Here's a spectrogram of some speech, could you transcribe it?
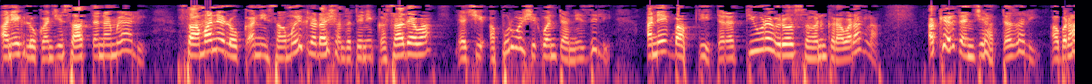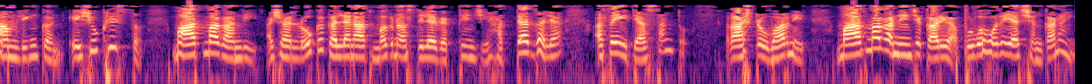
अनेक लोकांची साथ त्यांना मिळाली. सामान्य लोकांनी सामूहिक लढा शांततेने कसा द्यावा याची अपूर्व शिकवण त्यांनीच दिली. अनेक बाबतीत त्यांना तीव्र विरोध सहन करावा लागला. अखेर त्यांची हत्या झाली. अब्राहम लिंकन येशू ख्रिस्त महात्मा गांधी अशा लोककल्याणात मग्न असलेल्या व्यक्तींची हत्याच झाल्या असे इतिहास सांगतो. राष्ट्र उभारणीत महात्मा गांधींचे कार्य अपूर्व होते यात शंका नाही.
